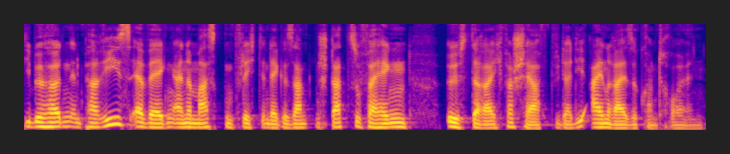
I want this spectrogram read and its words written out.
die Behörden in Paris erwägen eine Maskenpflicht in der gesamten Stadt zu verhängen, Österreich verschärft wieder die Einreisekontrollen.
